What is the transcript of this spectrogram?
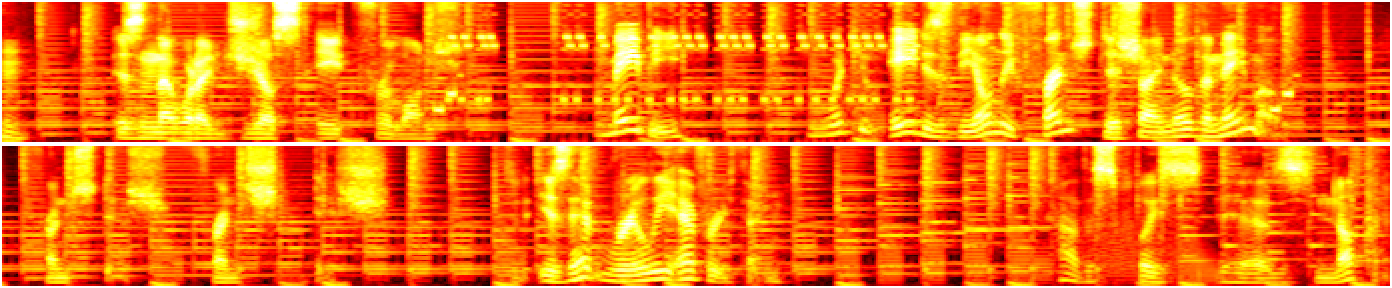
Isn't that what I just ate for lunch? Maybe. What you ate is the only French dish I know the name of. French dish. French dish. Is that really everything? God, this place has nothing.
